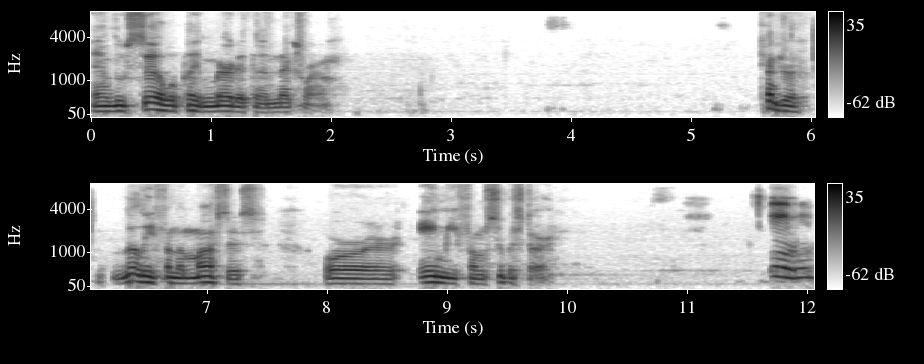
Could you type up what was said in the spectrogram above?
And Lucille will play Meredith in the next round. Kendra, Lily from The Munsters or Amy from Superstore? Amy.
